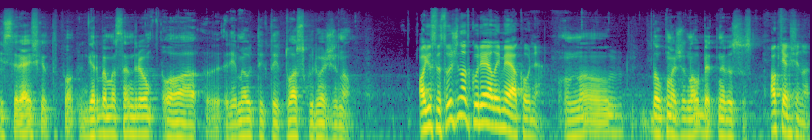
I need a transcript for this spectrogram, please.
įsireiškit, gerbiamas Andriau, o rėmiau tik tai tuos, kuriuos žinau. O jūs visus žinot, kurie laimėjo Kaune? Nu, daug maž žinau, bet ne visus. O kiek žinot?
